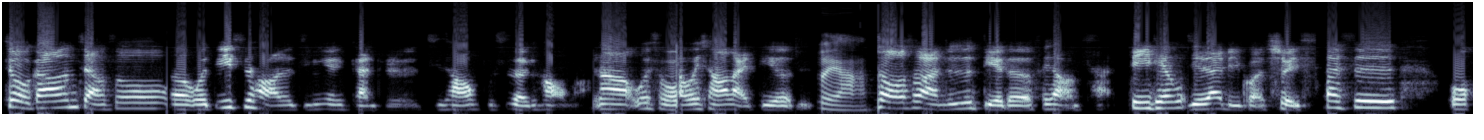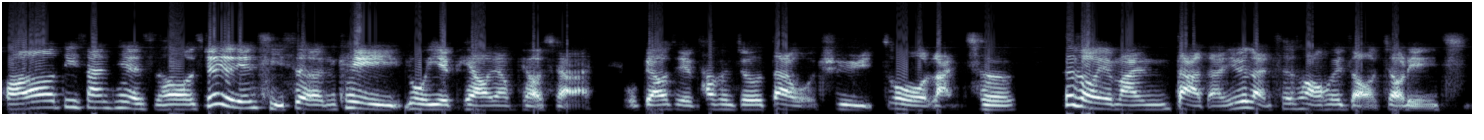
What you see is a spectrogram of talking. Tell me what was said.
就我刚刚讲说，呃，我第一次滑的经验感觉其实好像不是很好嘛。那为什么还会想要来第二次？对啊，那我虽然就是跌得非常惨，第一天直接在旅馆睡死，但是我滑到第三天的时候，就有点起色，你可以落叶飘这样飘下来。我表姐他们就带我去坐缆车，这种也蛮大胆，因为缆车通常会找教练一起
